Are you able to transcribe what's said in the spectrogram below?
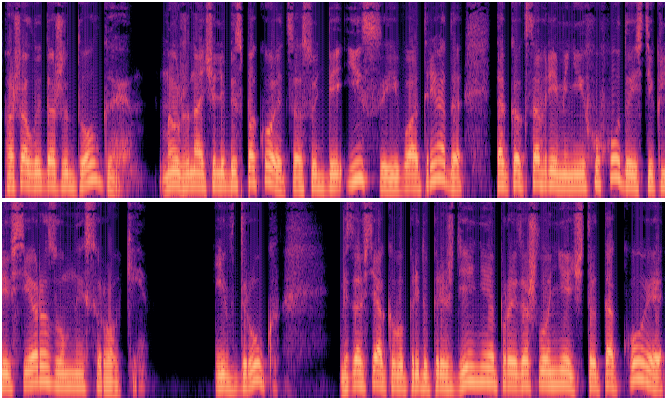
пожалуй, даже долгое. Мы уже начали беспокоиться о судьбе Исы и его отряда, так как со времени их ухода истекли все разумные сроки. И вдруг, безо всякого предупреждения, произошло нечто такое,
